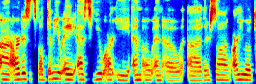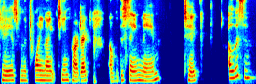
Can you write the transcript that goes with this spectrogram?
uh, artist. It's spelled W A S U R E M O N O. Uh, their song Are You Okay is from the 2019 project of the same name. Take a listen.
